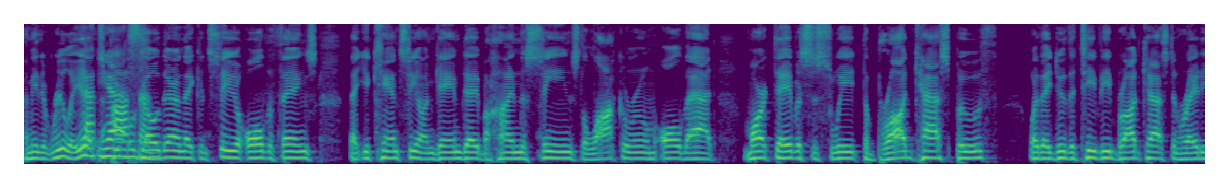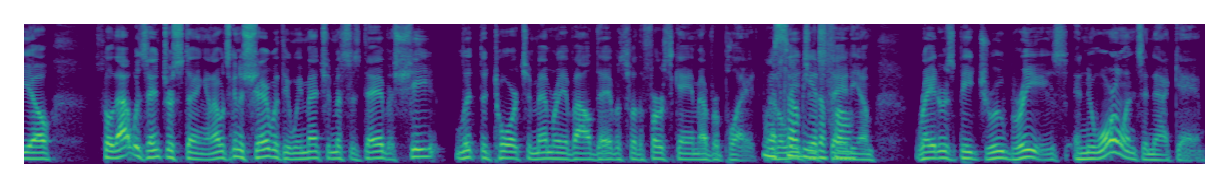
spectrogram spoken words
I mean, it really is. That's People awesome. go there and they can see all the things that you can't see on game day, behind the scenes, the locker room, all that. Mark Davis's suite, the broadcast booth where they do the TV broadcast and radio. So that was interesting. And I was going to share with you, we mentioned Mrs. Davis. She lit the torch in memory of Al Davis for the first game ever played was at so Allegiant beautiful. Stadium. Raiders beat Drew Brees in New Orleans in that game.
